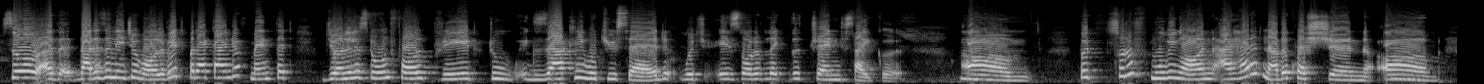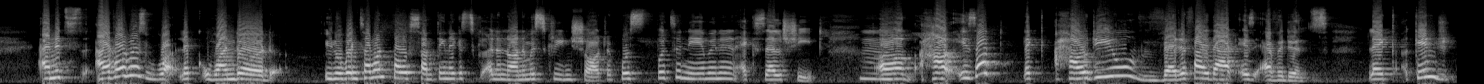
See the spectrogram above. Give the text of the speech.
so uh, th- that is the nature of all of it. But I kind of meant that journalists don't fall prey to exactly what you said, which is sort of like the trend cycle. Um, but sort of moving on, I had another question, um, and it's I've always wa- like wondered, you know, when someone posts something like an anonymous screenshot or puts puts a name in an Excel sheet, um, how is that like? How do you verify that as evidence? Like, can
